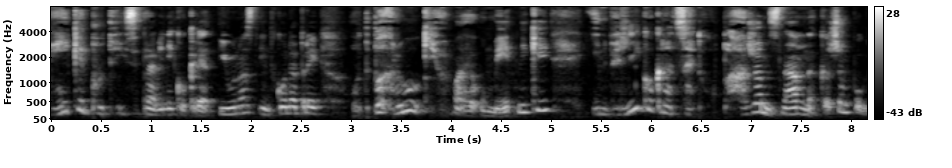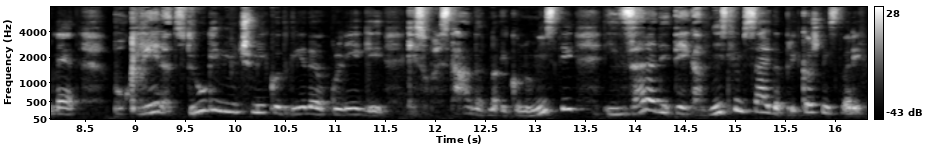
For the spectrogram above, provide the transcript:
neke poti, se pravi neko kreativnost in tako naprej odprl, ki jo imajo umetniki in veliko krat se to opažam, znam na kakšen pogled pogledati z drugimi očmi, kot gledajo kolegi, ki so bolj standardno ekonomisti in zaradi tega mislim saj, da pri kakšnih stvarih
